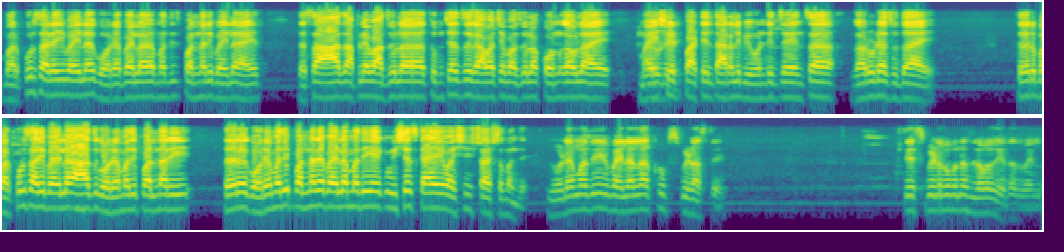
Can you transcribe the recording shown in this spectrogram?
भरपूर सारी बैल घोड्या बैलामध्येच पळणारी बैल आहेत. जसं आज आपल्या बाजूला तुमच्याच गावाच्या बाजूला कोणगावला आहे. महेश शेठ पाटील ताराली भिवंडींचा यांचा गरुड्या सुद्धा आहे. तर भरपूर सारी बैल आज घोड्यामध्ये पळणारी. तर घोड्यामध्ये पळणाऱ्या बैलामध्ये एक विशेष काय वैशिष्ट्य असतं म्हणजे? घोड्यामध्ये बैलाला खूप स्पीड असते. ते स्पीड बघूनच लोक घेतात बैल.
